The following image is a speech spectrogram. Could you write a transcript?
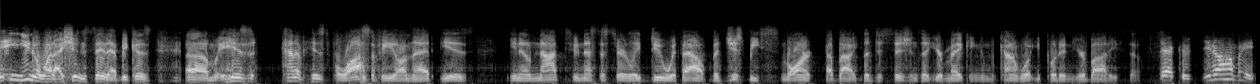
You know what? I shouldn't say that because um, his kind of his philosophy on that is, you know, not to necessarily do without, but just be smart about the decisions that you're making and kind of what you put into your body. So. Yeah, 'cause you know how many?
